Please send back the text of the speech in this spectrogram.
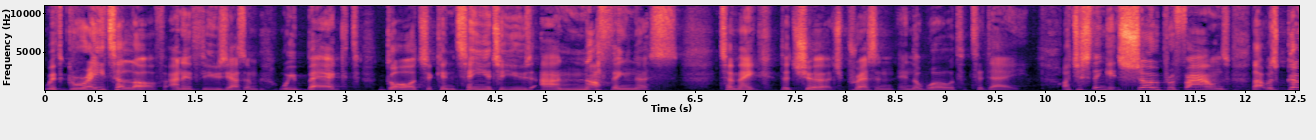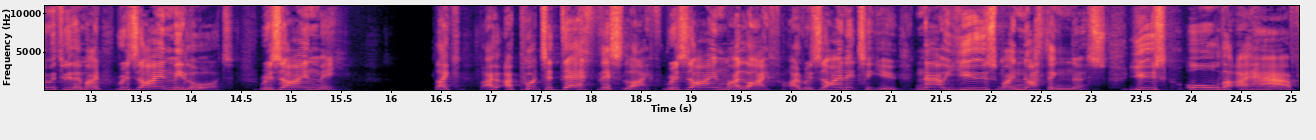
with greater love and enthusiasm, we begged God to continue to use our nothingness to make the church present in the world today. I just think it's so profound that was going through their mind. Resign me, Lord. Resign me. Like, I, I, put to death this life. Resign my life. I resign it to you. Now use my nothingness. Use all that I have,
